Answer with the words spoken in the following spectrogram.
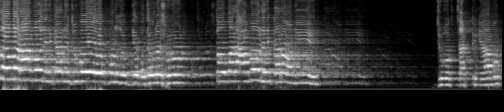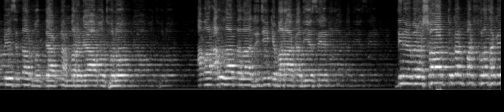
তোমার আমলের কারণে যুবক মনোযোগ দিয়ে কথাগুলো শুনুন। তোমার আমলের কারণে যুবক চারটি নিয়ামত পেয়েছে, তার মধ্যে এক নম্বর নিয়ামত হলো, আমার আল্লাহ তালা রিজিকে বারাকা দিয়েছেন। দিনের বেলা সব দোকান পাট খোলা থাকে,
